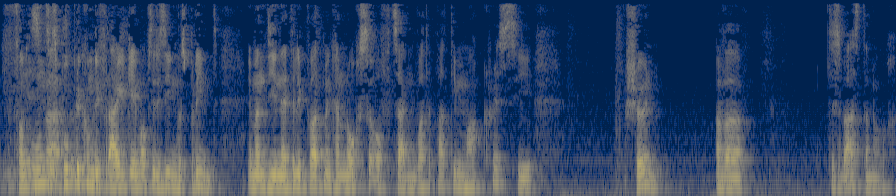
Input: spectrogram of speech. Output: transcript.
von es uns als Publikum die Frage gegeben, ob sie das irgendwas bringt. Ich meine, die Natalie Portman kann noch so oft sagen, what about democracy? Schön. Aber das war's dann auch.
